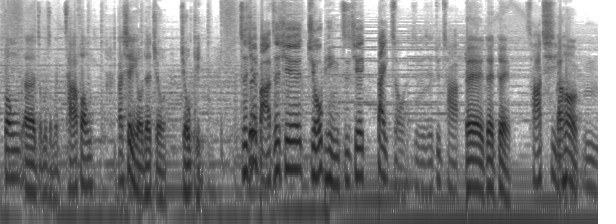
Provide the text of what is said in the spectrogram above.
封呃怎么怎么查封他现有的酒酒品，直接把这些酒品直接带走，是不是？就查？对对对，查气，然后嗯。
